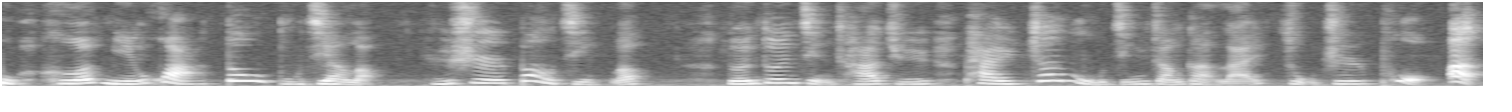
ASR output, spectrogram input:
物和名画都不见了，于是报警了。伦敦警察局派詹姆警长赶来，组织破案。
